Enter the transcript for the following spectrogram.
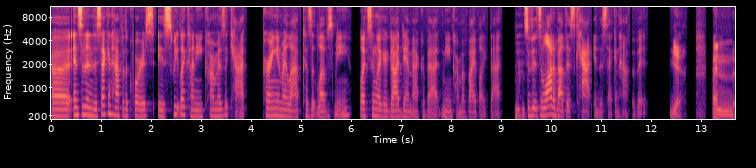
Uh and so then the second half of the chorus is sweet like honey, karma is a cat, purring in my lap cuz it loves me, flexing like a goddamn acrobat, me and karma vibe like that. Mhm. So it's a lot about this cat in the second half of it. Yeah. And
